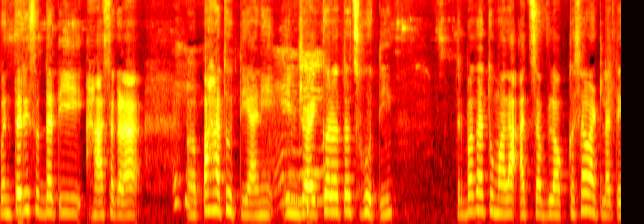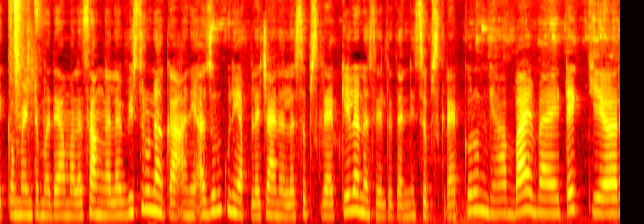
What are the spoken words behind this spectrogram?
पण तरीसुद्धा ती हा सगळा पाहत होती आणि एन्जॉय करतच होती. तर बघा तुम्हाला आजचा ब्लॉग कसा वाटला ते कमेंटमध्ये आम्हाला सांगायला विसरू नका. आणि अजून कुणी आपल्या चॅनलला सबस्क्राईब केलं नसेल तर त्यांनी सबस्क्राईब करून घ्या. बाय बाय टेक केअर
